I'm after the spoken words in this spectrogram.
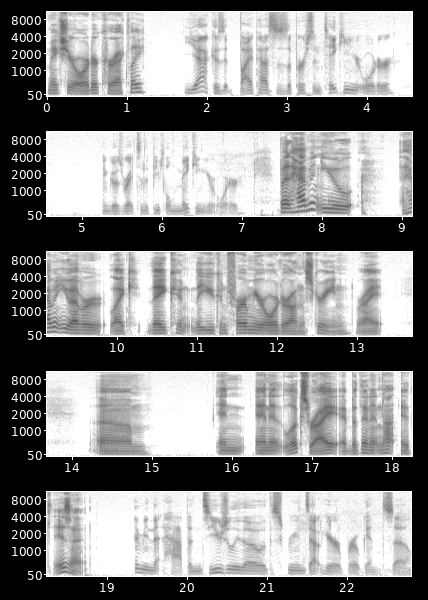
makes your order correctly? Yeah, because it bypasses the person taking your order and goes right to the people making your order. But haven't you haven't you ever like they can that you confirm your order on the screen, right? Mhm. Um and and it looks right, but then it not it isn't. I mean, that happens. Usually, though, the screens out here are broken, so.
